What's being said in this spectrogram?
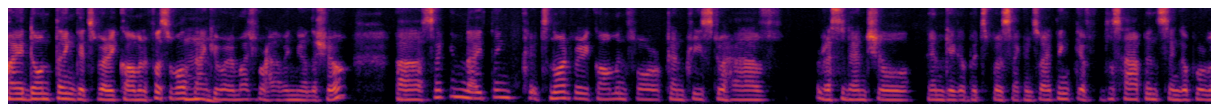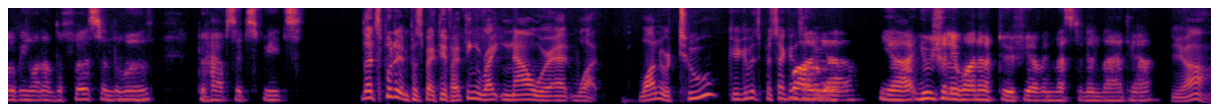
I don't think it's very common. First of all, thank you very much for having me on the show. Uh, second, I think it's not very common for countries to have residential 10 gigabits per second. So I think if this happens, Singapore will be one of the first in the world to have such speeds. Let's put it in perspective. I think right now we're at what? One or two gigabits per second? Well, yeah, yeah, usually one or two if you have invested in that. Yeah. Yeah.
